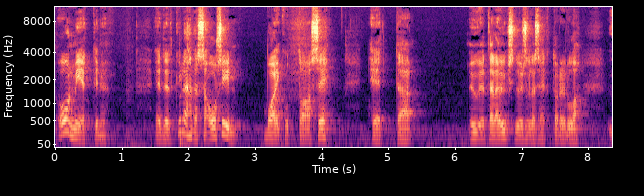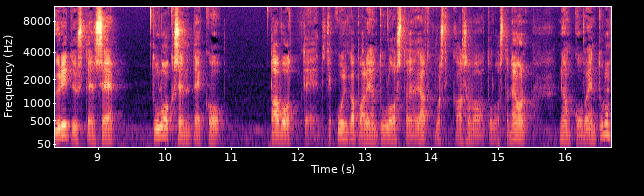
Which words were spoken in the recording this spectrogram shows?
Olen miettinyt. Että, että kyllähän tässä osin vaikuttaa se, että tällä yksityisellä sektorilla yritysten se tuloksenteko tavoitteet ja kuinka paljon tulosta ja jatkuvasti kasvavaa tulosta, ne on, ne on koventunut.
